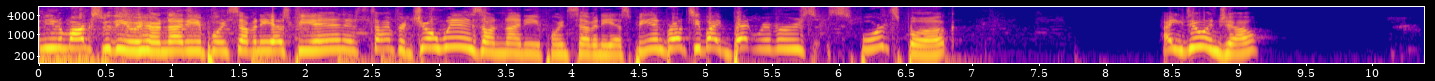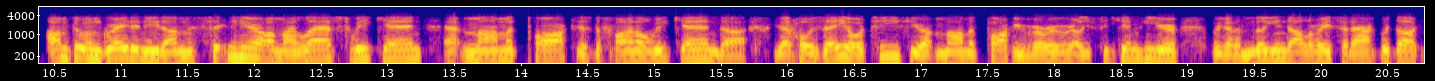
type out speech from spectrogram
Anita Marks with you here on 98.7 ESPN. It's time for Joe Wiz on 98.7 ESPN, brought to you by Bet Rivers Sportsbook. How you doing, Joe? I'm doing great, Anita. I'm sitting here on my last weekend at Monmouth Park. This is the final weekend. Uh, you got Jose Ortiz here at Monmouth Park. You very rarely see him here. We got a million dollar race at Aqueduct.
